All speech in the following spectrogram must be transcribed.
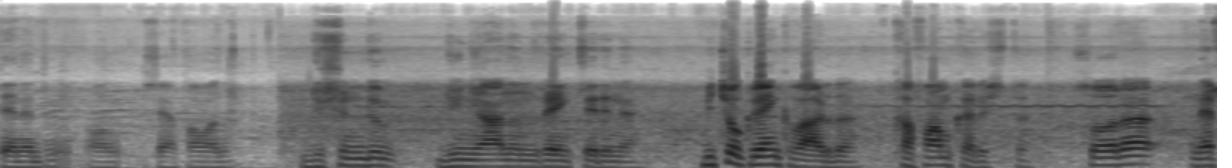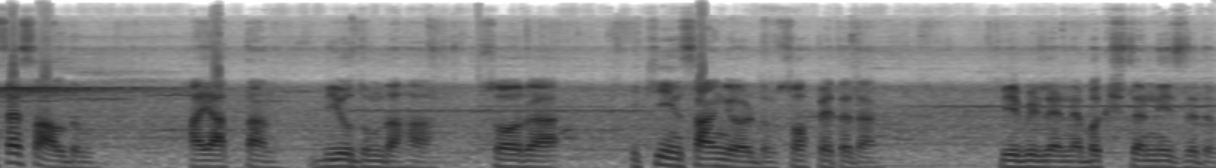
denedim. O şey yapamadım. Düşündüm dünyanın renklerine. Birçok renk vardı. Kafam karıştı. Sonra nefes aldım hayattan. Bir yudum daha. Sonra iki insan gördüm sohbet eden. Birbirlerine bakışlarını izledim.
